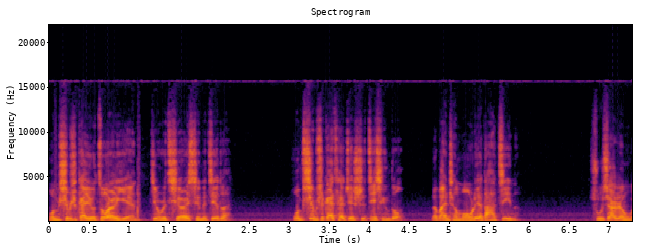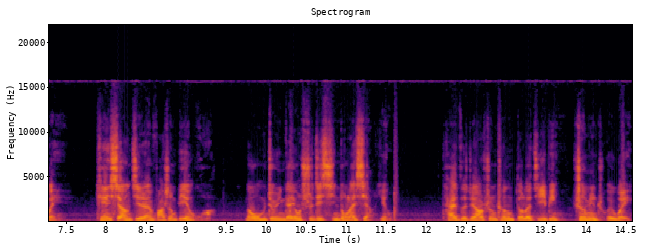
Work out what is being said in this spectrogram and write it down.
我们是不是该由坐而言进入起而行的阶段？我们是不是该采取实际行动来完成谋略大计呢？属下认为，天象既然发生变化。那我们就应该用实际行动来响应。太子只要声称得了疾病，生命垂危，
